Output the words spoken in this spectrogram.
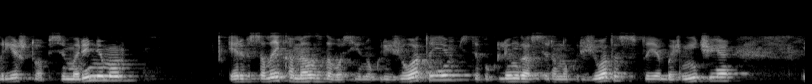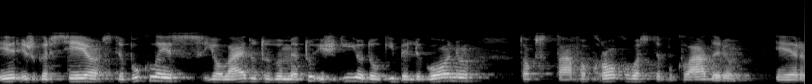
griežtų apsimarinimu ir visą laiką melsdavosi į nukryžiuotąjį, stebuklingas yra nukryžiuotasis toje bažnyčioje ir išgarsėjo stebuklais, jo laidotuvių metu išgyjo daugybę ligonių, toks tapo Krokovo stebukladariu. Ir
